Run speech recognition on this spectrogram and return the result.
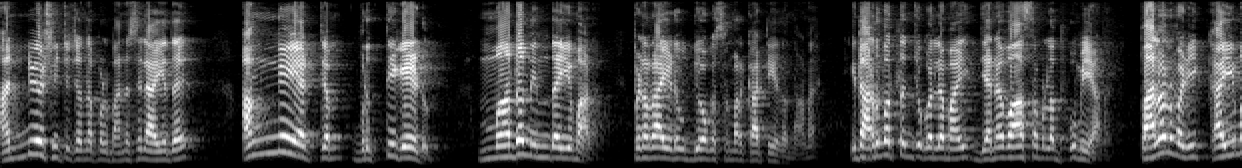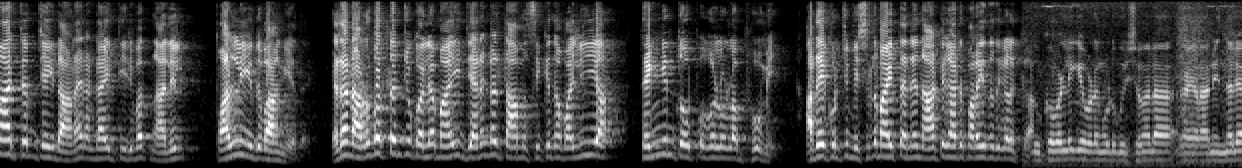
അന്വേഷിച്ചു ചെന്നപ്പോൾ മനസ്സിലായത് അങ്ങേയറ്റം വൃത്തികേടും മതനിന്ദയുമാണ് പിണറായിയുടെ ഉദ്യോഗസ്ഥന്മാർ കാട്ടിയതെന്നാണ്. ഇത് അറുപത്തഞ്ച് കൊല്ലമായി ജനവാസമുള്ള ഭൂമിയാണ്. പലർ വഴി കൈമാറ്റം ചെയ്താണ് രണ്ടായിരത്തി ഇരുപത്തിനാലിൽ പള്ളി ഇത് വാങ്ങിയത്. ഏതാണ്ട് അറുപത്തഞ്ച് കൊല്ലമായി ജനങ്ങൾ താമസിക്കുന്ന വലിയ തെങ്ങിൻ തോപ്പുകളുള്ള ഭൂമി. അതേക്കുറിച്ച് വിശദമായി തന്നെ നാട്ടുകാർ പറയുന്നത് കേൾക്കുക ദുഃഖവള്ളിക്ക് ഇവിടെ ഇങ്ങോട്ട് കുരിശുമല കയറാൻ ഇന്നലെ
